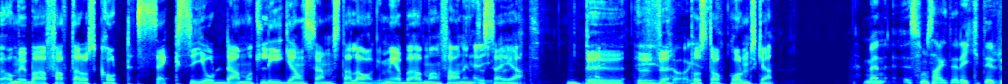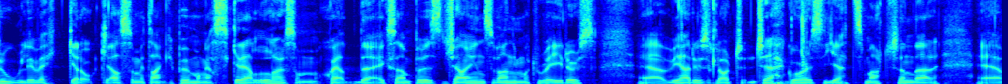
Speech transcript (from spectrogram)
om vi bara fattar oss kort. Sex gjorda mot ligans sämsta lag. Mer behöver man fan inte säga. Bu på stockholmska. Men som sagt, riktigt rolig vecka dock, alltså med tanke på hur många skrällar som skedde. Exempelvis Giants vann mot Raiders. Eh, vi hade ju såklart Jaguars-Jets-matchen där. Eh,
